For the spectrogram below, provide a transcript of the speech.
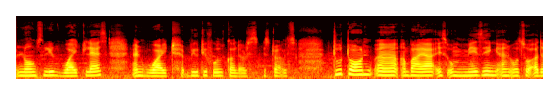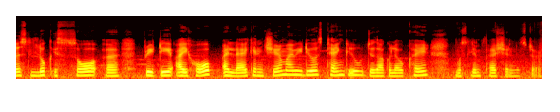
long sleeve white lace and white beautiful colors styles. Two tone uh, abaya is amazing and also others look is so uh, pretty. I hope i like and share my videos. Thank you. Jazakallah khair. Muslim fashion star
